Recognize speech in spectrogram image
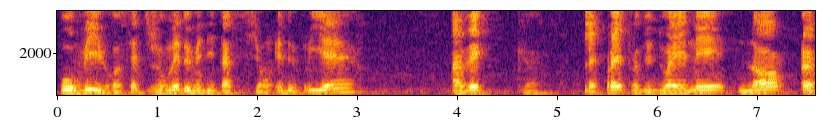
pour vivre cette journée de méditation et de prière avec les prêtres du doyenné Nord 1,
